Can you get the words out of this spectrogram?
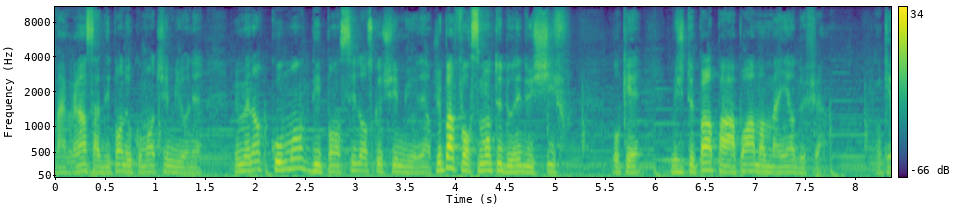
Maintenant, ça dépend de comment tu es millionnaire. Mais maintenant, comment dépenser lorsque tu es millionnaire? Je ne vais pas forcément te donner de chiffres, ok? Mais je te parle par rapport à ma manière de faire, ok?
